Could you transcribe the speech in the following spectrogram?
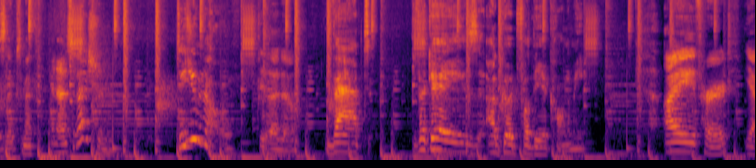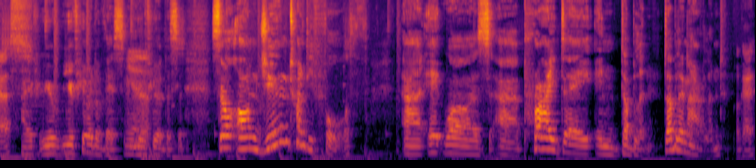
is Luke Smith. And I'm Sebastien. Did you know Did I know? that the gays are good for the economy? I've heard, yes. I've, you, you've heard of this. Yeah. You've heard this. So on June 24th, uh, it was uh, Pride Day in Dublin, Dublin, Ireland. okay.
